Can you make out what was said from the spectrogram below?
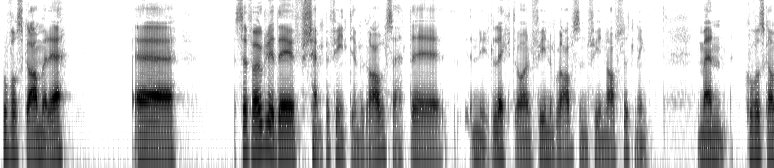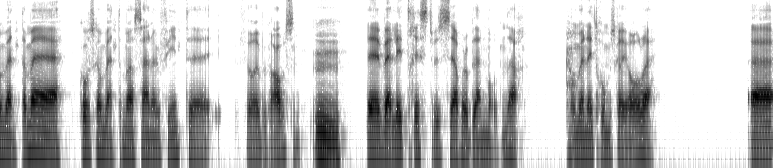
Hvorfor skal vi det? Eh, selvfølgelig, det er kjempefint i en begravelse. Det er nydelig, og en fin begravelse, en fin avslutning. Men hvorfor skal vi vente med, vi vente med å si noe fint til, før i begravelsen? Mm. Det er veldig trist hvis du ser på det på den måten der. Og, men jeg tror vi skal gjøre det. Eh,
